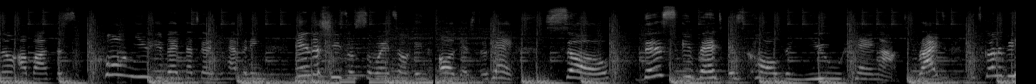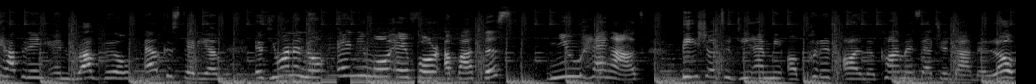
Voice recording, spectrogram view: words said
know about this cool new event that's going to be happening in the streets of Soweto in August, okay? So, this event is called the New Hangout, right? It's going to be happening in Rockville Elkah Stadium. If you want to know any more info about this new hangout, be sure to DM me or put it on the comment section down below.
